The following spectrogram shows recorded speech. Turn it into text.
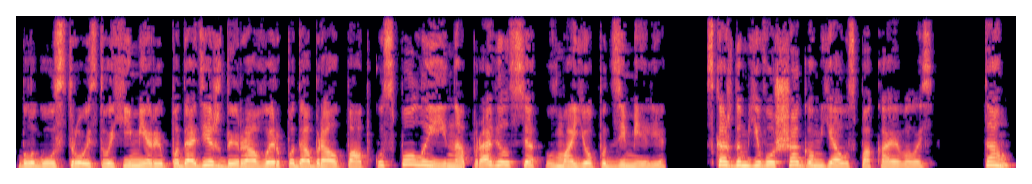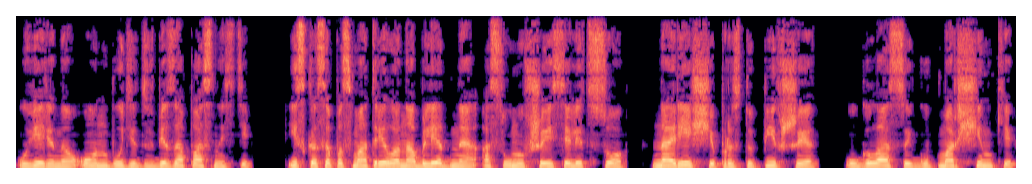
благоустройство химеры под одеждой, Равер подобрал папку с пола и направился в мое подземелье. С каждым его шагом я успокаивалась. Там, уверена, он будет в безопасности. Искоса посмотрела на бледное, осунувшееся лицо, на резче проступившие у глаз и губ морщинки.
